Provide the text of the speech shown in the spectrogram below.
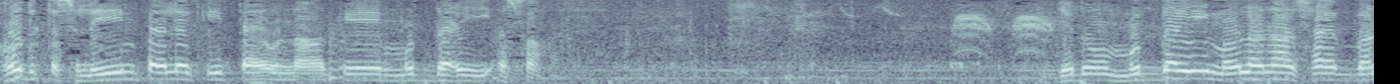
خود تسلیم پہلے کیتا ہے انہوں کے مدعی اساں جدو مدعی مولانا صاحب بن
